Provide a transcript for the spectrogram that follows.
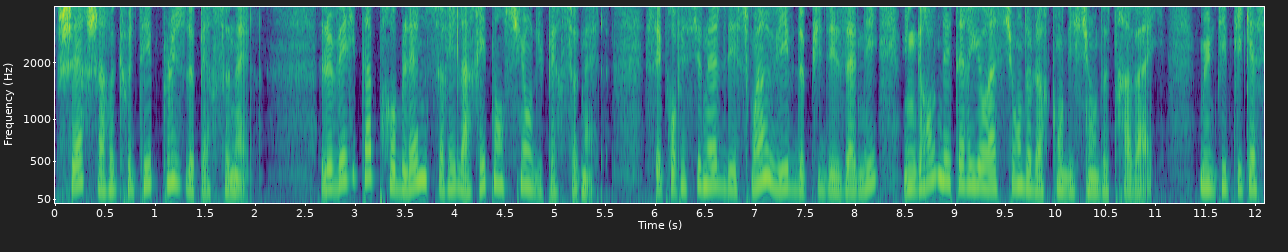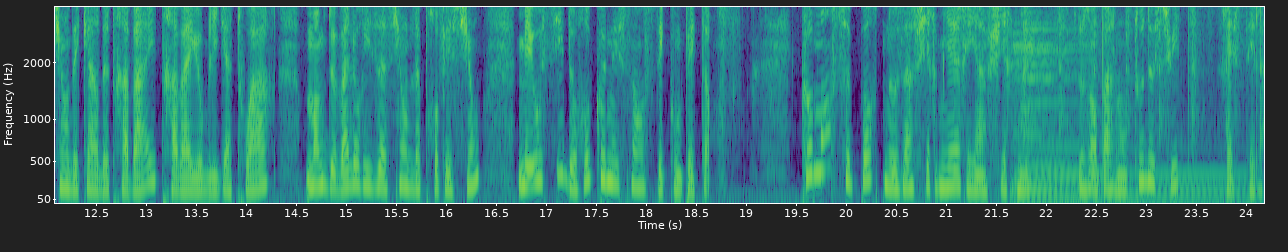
cherchent à recruter plus de personnel. Le véritable problème serait la rétention du personnel. Ces professionnels des soins vivent depuis des années une grande détérioration de leurs conditions de travail. Multiplication des de travail, travail obligatoire, manque de valorisation de la profession, mais aussi de reconnaissance des compétences. Comment se portent nos infirmières et infirmiers? Nous en parlons tout de suite. Restez là.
